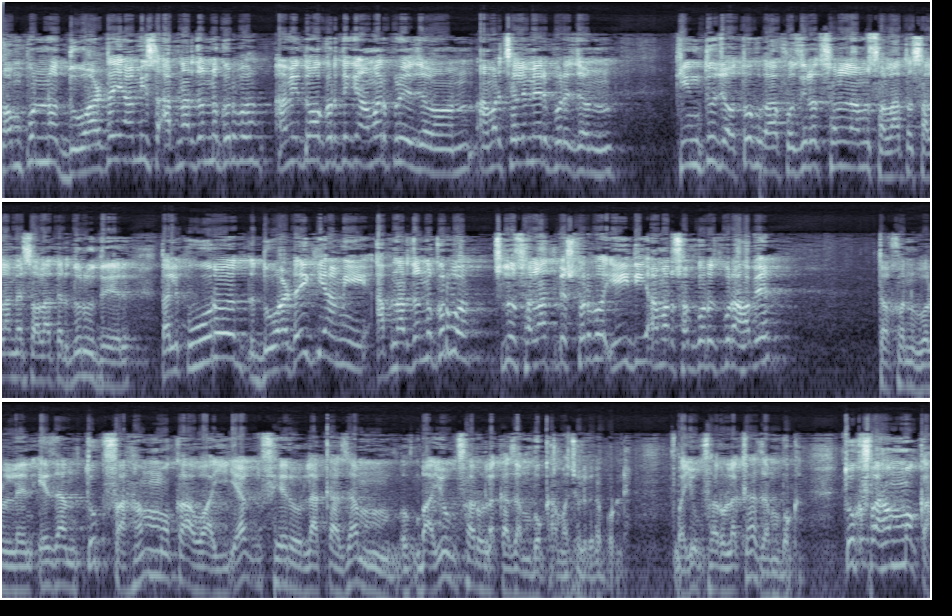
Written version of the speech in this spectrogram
সম্পূর্ণ দোয়াটাই আমি আপনার জন্য করব? আমি দোয়া করতে গিয়ে আমার প্রয়োজন, আমার ছেলে মেয়ের প্রয়োজন কিন্তু যত ফজিলত শুনলাম সলাত সালামের সলাতের দুরুদের, তাহলে পুরো দোয়াটাই কি আমি আপনার জন্য করব? শুধু সলাৎ পেশ করব? এই দিয়ে আমার সব গরজ পুরা হবে? তখন বললেন, এজান তুক ফাহাম্মকা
